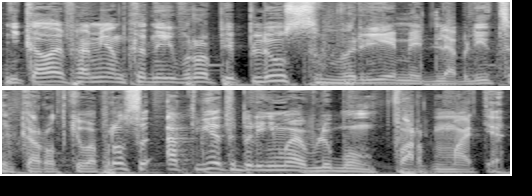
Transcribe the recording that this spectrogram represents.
Николай Фоменко на Европе Плюс. Время для Блица. Короткие вопросы. Ответы принимаю в любом формате.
